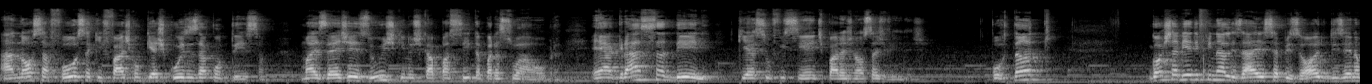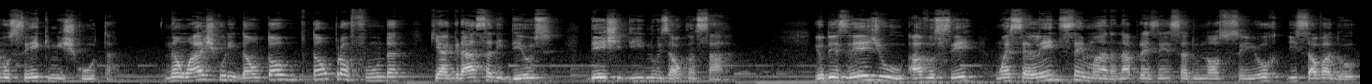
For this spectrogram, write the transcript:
a nossa força que faz com que as coisas aconteçam, mas é Jesus que nos capacita para a sua obra. É a graça dele que é suficiente para as nossas vidas. Portanto, Gostaria de finalizar esse episódio dizendo a você que me escuta: não há escuridão tão, tão profunda que a graça de Deus deixe de nos alcançar. Eu desejo a você uma excelente semana na presença do nosso Senhor e Salvador,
